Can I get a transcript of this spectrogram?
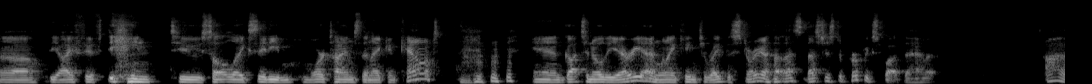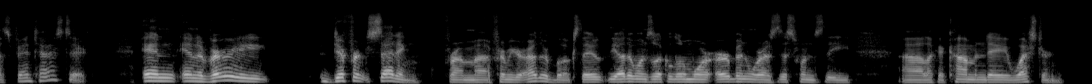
uh, the I-15 to Salt Lake City more times than I can count, and got to know the area. And when I came to write the story, I thought that's that's just a perfect spot to have it. Oh, that's fantastic, and in a very different setting from uh, from your other books. They the other ones look a little more urban, whereas this one's the uh, like a common day western.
